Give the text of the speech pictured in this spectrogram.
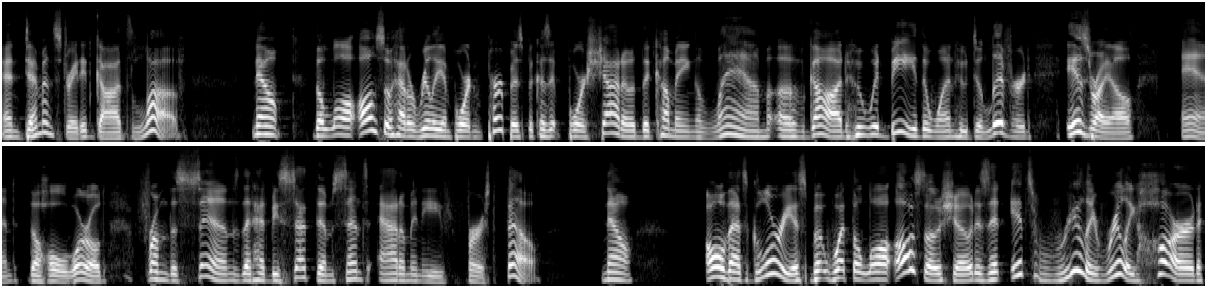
and demonstrated God's love. Now, the law also had a really important purpose because it foreshadowed the coming Lamb of God who would be the one who delivered Israel and the whole world from the sins that had beset them since Adam and Eve first fell. Now, all that's glorious, but what the law also showed is that it's really, really hard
